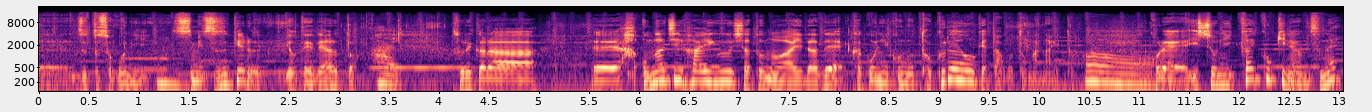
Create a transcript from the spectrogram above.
えー、ずっとそこに住み続ける予定であると。うんはい、それからえー、同じ配偶者との間で過去にこの特例を受けたことがないと。これ一緒に一回こっきりなんですね。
